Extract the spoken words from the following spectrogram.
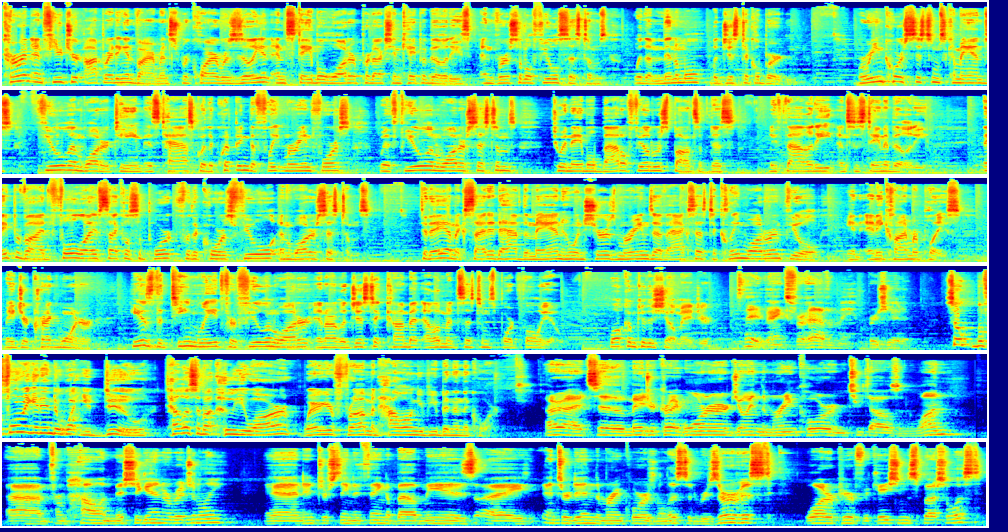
Current and future operating environments require resilient and stable water production capabilities and versatile fuel systems with a minimal logistical burden. Marine Corps Systems Command's Fuel and Water Team is tasked with equipping the Fleet Marine Force with fuel and water systems to enable battlefield responsiveness, lethality, and sustainability. They provide full lifecycle support for the Corps' fuel and water systems. Today, I'm excited to have the man who ensures Marines have access to clean water and fuel in any climate or place, Major Craig Warner. He is the team lead for fuel and water in our Logistic Combat Element Systems portfolio. Welcome to the show, Major. Hey, thanks for having me. Appreciate it. So, before we get into what you do, tell us about who you are, where you're from, and how long have you been in the Corps? All right, so Major Craig Warner joined the Marine Corps in 2001. I'm um, from Holland, Michigan originally. And interesting thing about me is I entered in the Marine Corps as an enlisted reservist, water purification specialist.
